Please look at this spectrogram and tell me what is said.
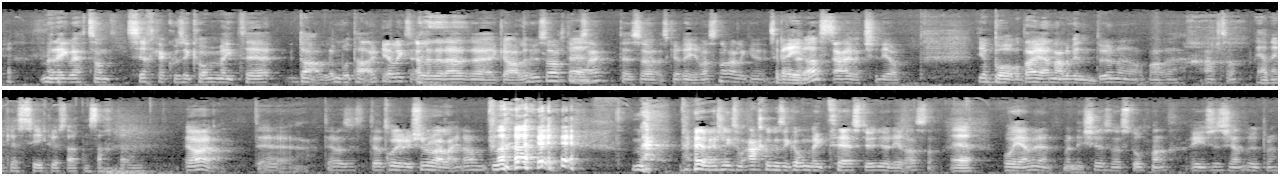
Men jeg vet sånn cirka hvordan jeg kommer meg til Dale mottaket, liksom. Eller det der uh, galehuset, alt jeg vil si. Det som skal rives nå, eller ikke? Skal det rives? Ja, jeg vet ikke. De har, de har borda igjen alle vinduene og bare alt sånt. Jeg hadde egentlig sykt lyst til å ha konsert der. Ja, ja. Det, det, det tror jeg ikke du er alene om. Nei! Men jeg vet liksom akkurat hvordan jeg kommer meg til studioet deres. da. Ja. Og hjem igjen, men ikke så stort mer. Jeg er ikke så kjent ut på det.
